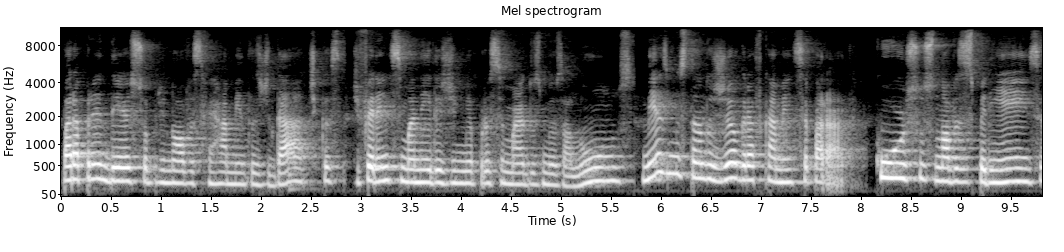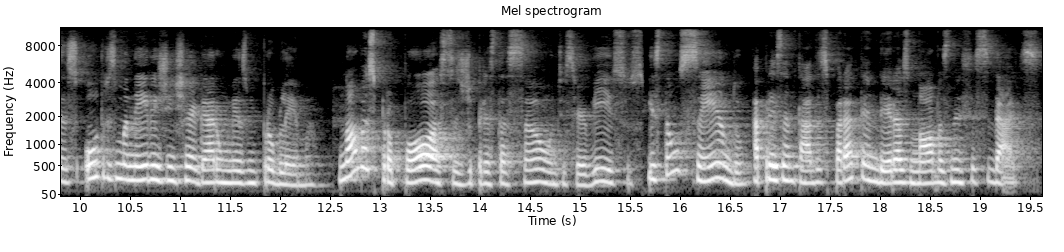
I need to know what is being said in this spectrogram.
para aprender sobre novas ferramentas didáticas, diferentes maneiras de me aproximar dos meus alunos, mesmo estando geograficamente separada cursos, novas experiências, outras maneiras de enxergar o mesmo problema. Novas propostas de prestação de serviços estão sendo apresentadas para atender às novas necessidades.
